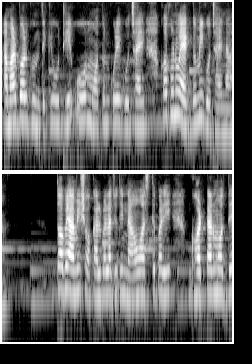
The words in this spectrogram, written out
আমার বর ঘুম থেকে উঠে ওর মতন করে গোছায়, কখনো একদমই গোছায় না। তবে আমি সকালবেলা যদি নাও আসতে পারি ঘরটার মধ্যে,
